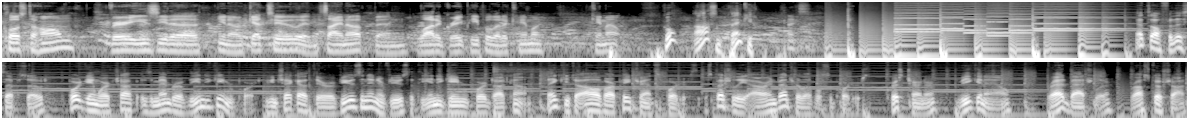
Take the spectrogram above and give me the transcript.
close to home. Very easy to you know get to and sign up, and a lot of great people that came on, came out. Cool. Awesome. Thank you. Thanks. That's all for this episode. The Board Game Workshop is a member of the Indie Game Report. You can check out their reviews and interviews at theindiegamereport.com. Thank you to all of our Patreon supporters, especially our inventor level supporters Chris Turner, Vegan Al, Brad Bachelor, Rosco Schock,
